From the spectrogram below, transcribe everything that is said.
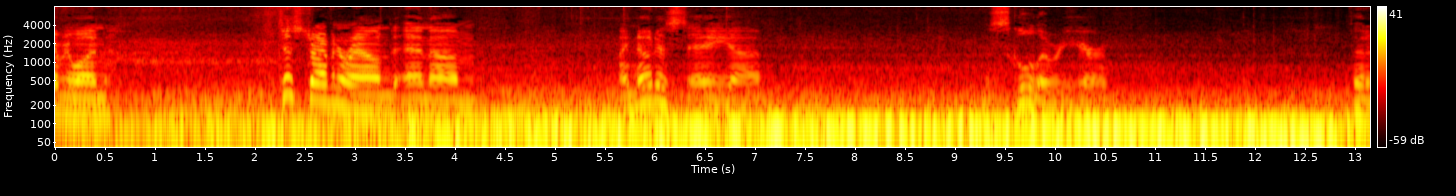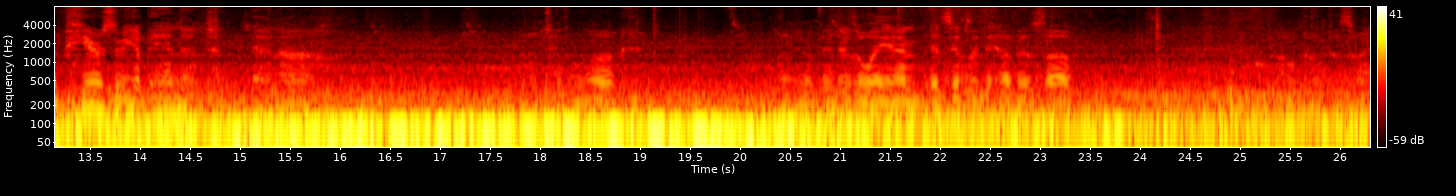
Everyone. Just driving around and um, I noticed a, uh, a school over here that appears to be abandoned. And uh, take a look. I don't think there's a way in. It seems like they have this. Uh, I'll go this way.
